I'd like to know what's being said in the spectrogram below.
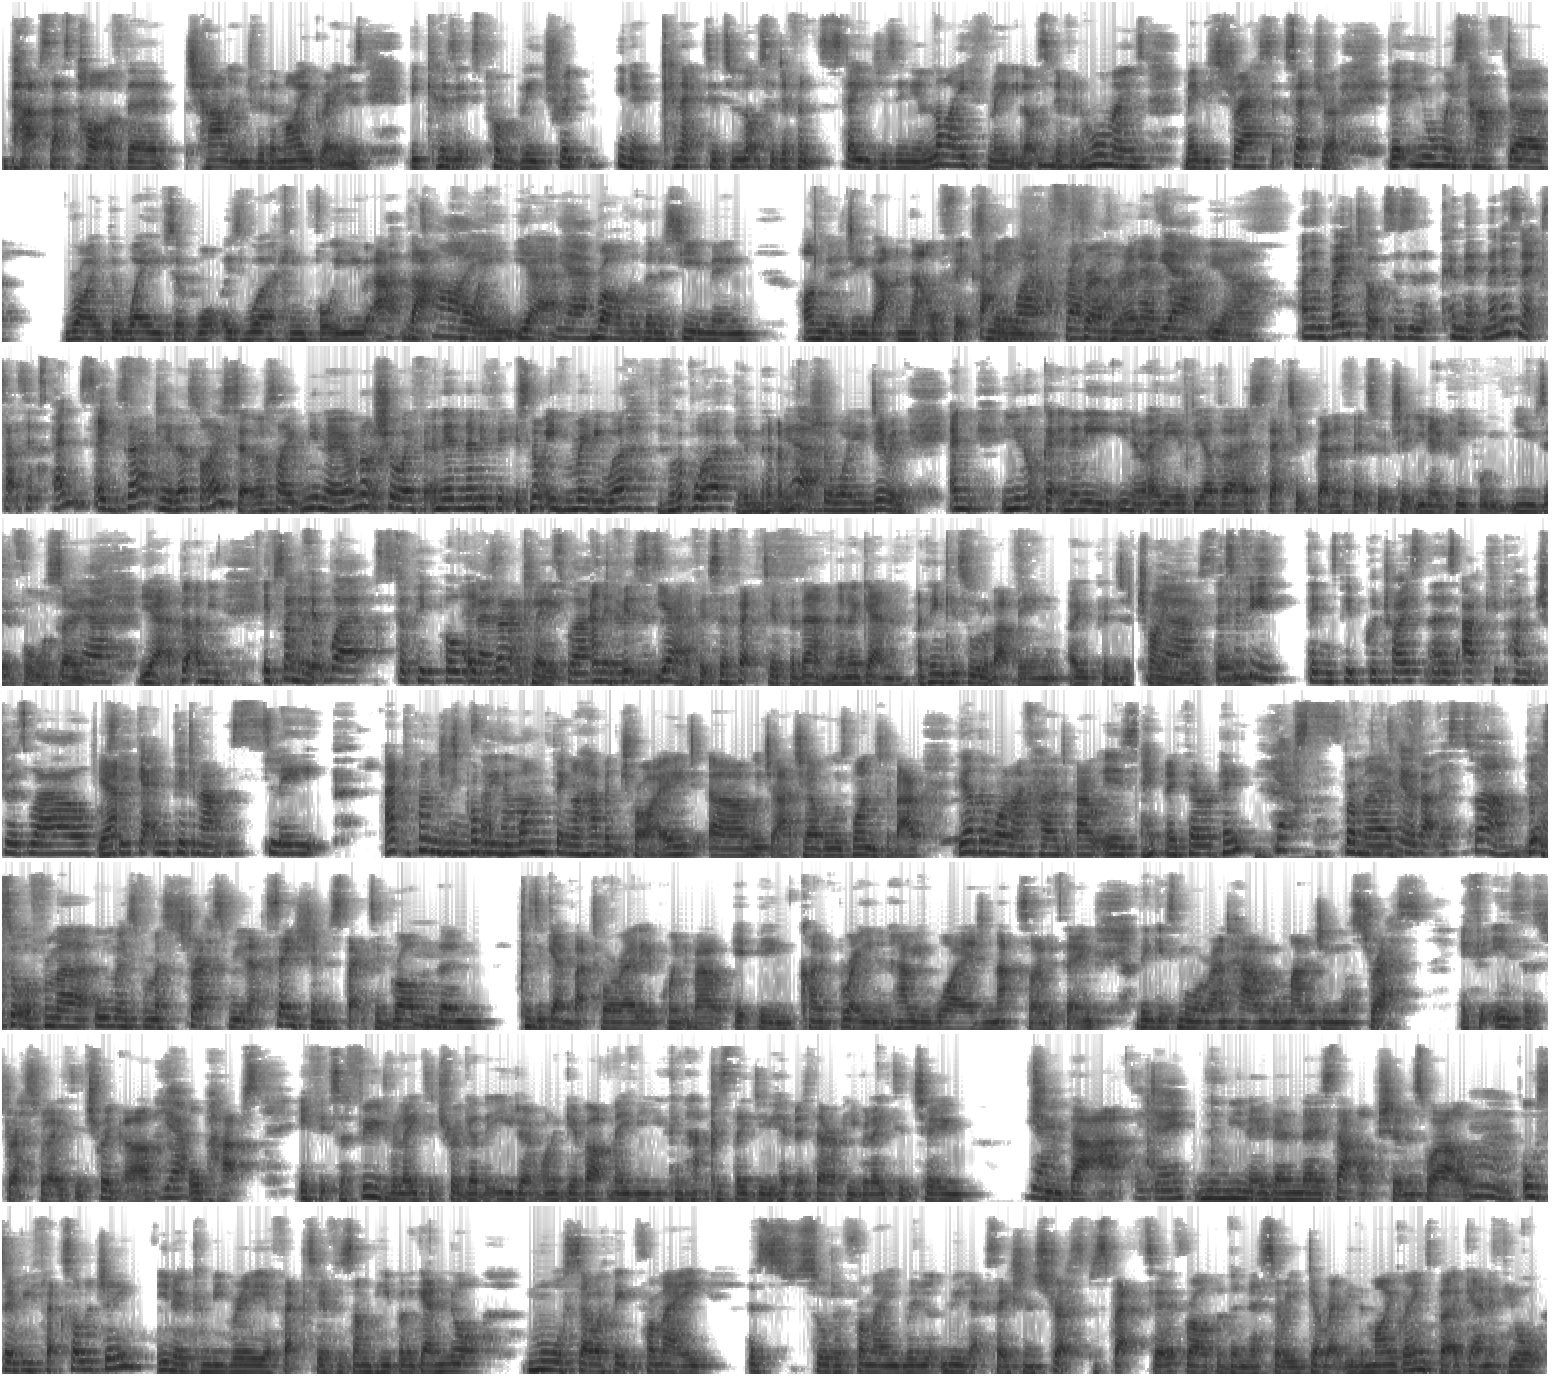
perhaps that's part of the challenge with a migraine is because it's probably tri- you know connected to lots of different stages in your life, maybe lots of Mm. different hormones, maybe stress, etc. That you almost have to ride the waves of what is working for you at, At that time. point, yeah, Yeah. rather than assuming. I'm going to do that and that will fix That'll me work forever. and ever. Yeah. yeah. And then Botox is a commitment, isn't it? Because that's expensive. Exactly, that's what I said. I was like, you know, I'm not sure if, and then, then if it's not even really worth working, then I'm Yeah. not sure why you're doing. it. And you're not getting any, you know, any of the other aesthetic benefits which you know people use it for. So yeah, yeah. but I mean, if somebody if it works for people, then exactly, it's worth and if it's yeah, it? if it's effective for them, then again, I think it's all about being open to trying yeah. those There's a few things people can try. There's acupuncture as well. Yeah. So you're getting good amount of sleep. Acupuncture is probably like the one thing I haven't tried, uh, which actually I've always wondered about. The other one I've heard about is hypnotherapy. Yes. From I a hear about this as well. but yeah. sort of from a almost from a stress relaxation perspective rather Mm. than because again back to our earlier point about it being kind of brain and how you're wired and that side of thing i think it's more around how you're managing your stress if it is a stress related trigger Yeah. or perhaps if it's a food related trigger that you don't want to give up maybe you can because they do hypnotherapy related to yeah. to that They do. then you know then there's that option as well Mm. also reflexology you know can be really effective for some people again not more so i think from a as sort of from a re- relaxation stress perspective rather than necessarily directly the migraines but again if you're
